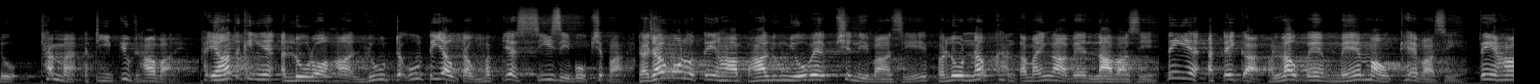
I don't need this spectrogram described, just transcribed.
လို့ ထပ်မံအတည်ပြုထားပါတယ်ဖျားသခင်ရဲ့အလိုတော်ဟာလူတဦးတစ်ယောက်တောင်မပြတ်စည်းစေဖို့ဖြစ်ပါတယ်ဒါကြောင့်မို့လို့သင်ဟာဘာလူမျိုးပဲဖြစ်နေပါစေဘလို့နောက်ခံတမိုင်းကပဲလာပါစေသင်ရဲ့အတိတ်ကဘလောက်ပဲမဲမောင်ခဲ့ပါစေသင်ဟာ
